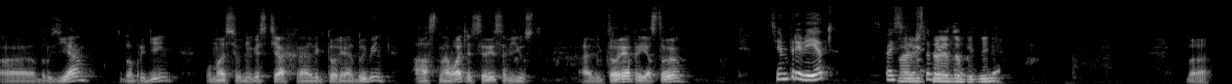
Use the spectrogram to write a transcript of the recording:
Э, друзья, добрый день. У нас сегодня в гостях э, Виктория Дубень, основатель сервиса Vust. Э, Виктория, приветствую. Всем привет. Спасибо, да, Виктория, что добрый день. Да.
